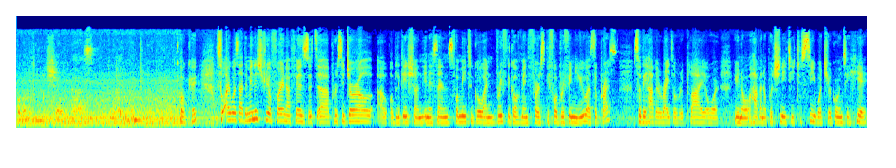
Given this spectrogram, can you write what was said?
probably share with us what are you going to do? Okay. So I was at the Ministry of Foreign Affairs. It's a procedural uh, obligation, in a sense, for me to go and brief the government first before briefing you as the press. So they have a right of reply or, you know, have an opportunity to see what you're going to hear.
